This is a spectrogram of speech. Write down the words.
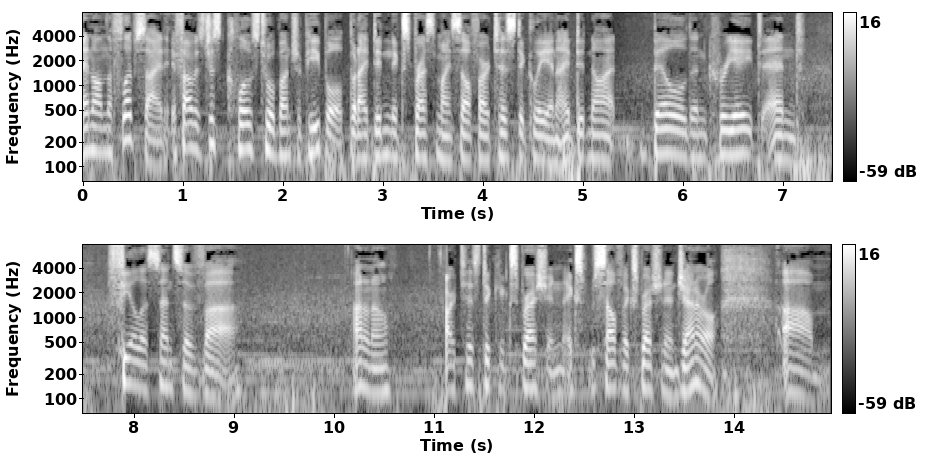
And on the flip side, if I was just close to a bunch of people, but I didn't express myself artistically and I did not build and create and feel a sense of, uh, I don't know, artistic expression, ex- self expression in general, um,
